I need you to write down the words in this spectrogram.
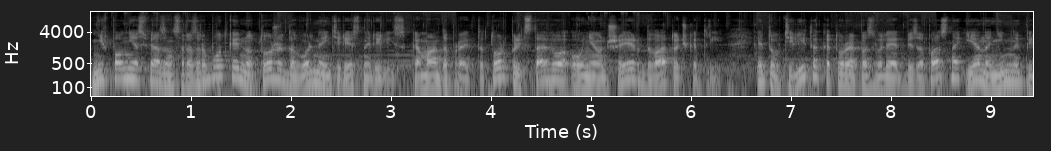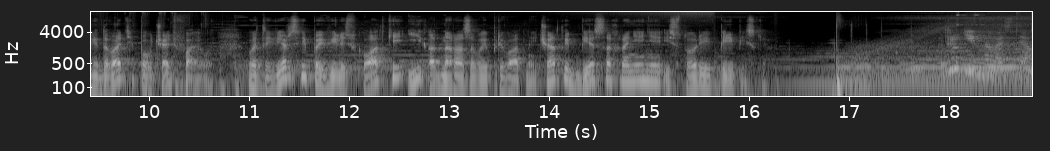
Не вполне связан с разработкой, но тоже довольно интересный релиз. Команда проекта Tor представила Onion Share 2.3. Это утилита, которая позволяет безопасно и анонимно передавать и получать файлы. В этой версии появились вкладки и одноразовые приватные чаты без сохранения истории переписки. Другим новостям.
